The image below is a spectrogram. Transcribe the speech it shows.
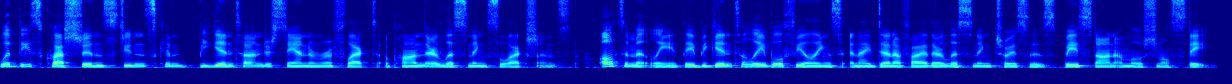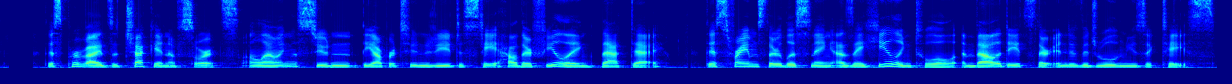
With these questions, students can begin to understand and reflect upon their listening selections. Ultimately, they begin to label feelings and identify their listening choices based on emotional state. This provides a check in of sorts, allowing the student the opportunity to state how they're feeling that day. This frames their listening as a healing tool and validates their individual music tastes.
